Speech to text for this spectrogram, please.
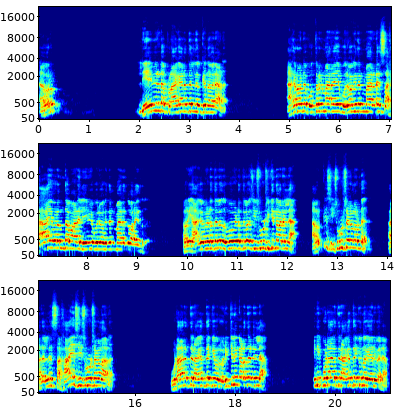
അവർ ലേവിയുടെ പ്രാകാരത്തിൽ നിൽക്കുന്നവരാണ്. അഹ്റോന്റെ പുത്രന്മാരായ പുരോഹിതന്മാരുടെ സഹായവൃന്ദമാണ് ലേവ്യ പുരോഹിതന്മാർ എന്ന് പറയുന്നത്. അവർ യാഗപീഠത്തിലോ ധൂപപീഠത്തിലോ ശുശ്രൂഷിക്കുന്നവരല്ല. അവർക്ക് ശുശ്രൂഷകളുണ്ട്. അതെല്ലാം സഹായ ശുശ്രൂഷകളാണ്. കൂടാരത്തിനകത്തേക്ക് അവർ ഒരിക്കലും കടന്നിട്ടില്ല. ഇനി കൂടാരത്തിനകത്തേക്ക് ഒന്ന് കയറി വരാം.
